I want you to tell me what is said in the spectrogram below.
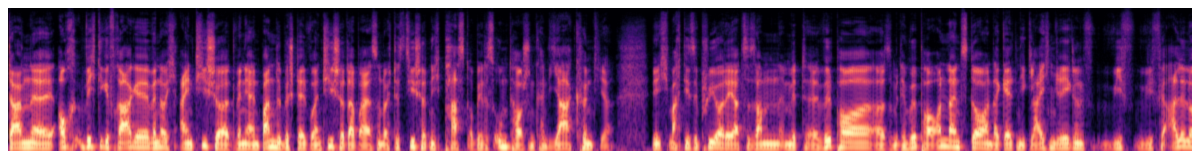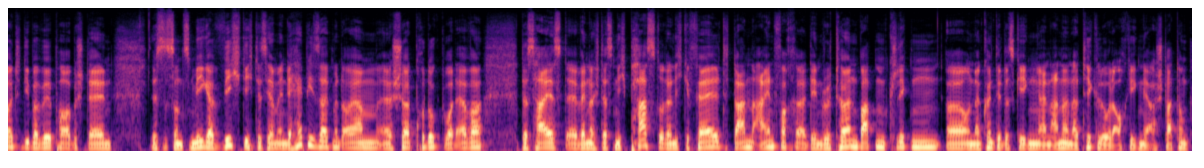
Dann äh, auch wichtige Frage, wenn euch ein T-Shirt, wenn ihr ein Bundle bestellt, wo ein T-Shirt dabei ist und euch das T-Shirt nicht passt, ob ihr das umtauschen könnt. Ja, könnt ihr. Ich mache diese Pre-Order ja zusammen mit äh, Willpower, also mit dem Willpower Online Store und da gelten die gleichen Regeln wie, wie für alle Leute, die bei Willpower bestellen. Es ist sonst mega wichtig, dass ihr am Ende happy seid mit eurem äh, Shirt, Produkt, whatever. Das heißt, äh, wenn euch das nicht passt oder nicht gefällt, dann einfach äh, den Return-Button klicken äh, und dann könnt ihr das gegen einen anderen Artikel oder auch gegen eine Erstattung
